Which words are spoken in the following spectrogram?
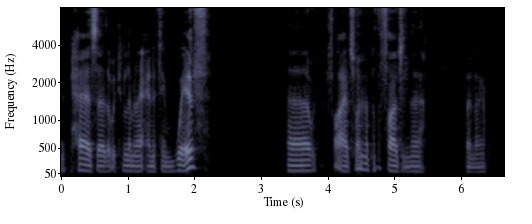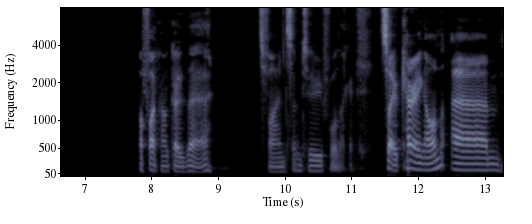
The pairs there that we can eliminate anything with. Uh, five. So I'm going to put the fives in there. Oh no. Oh, five can't go there. It's fine. Seven, two, four. Okay. So carrying on. Um,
